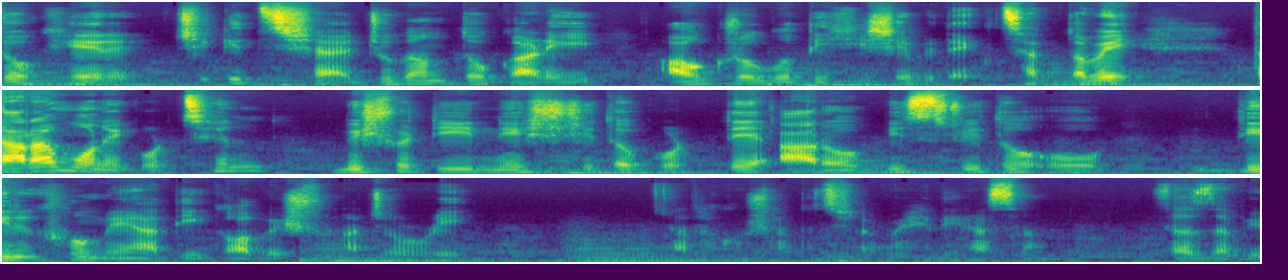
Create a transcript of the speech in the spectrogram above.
চোখের চিকিৎসায় যুগান্তকারী অগ্রগতি হিসেবে দেখছেন। তবে তারা মনে করছেন, বিষয়টি নিশ্চিত করতে আরও বিস্তৃত ও দীর্ঘমেয়াদী গবেষণা জরুরি। এতক্ষণ সাথে ছিলাম মেহেদি হাসান সাজদাবি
